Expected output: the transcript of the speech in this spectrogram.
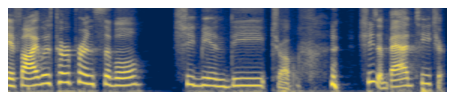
if I was her principal, she'd be in deep trouble. She's a bad teacher.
